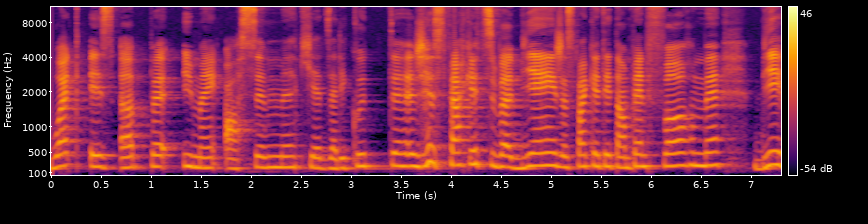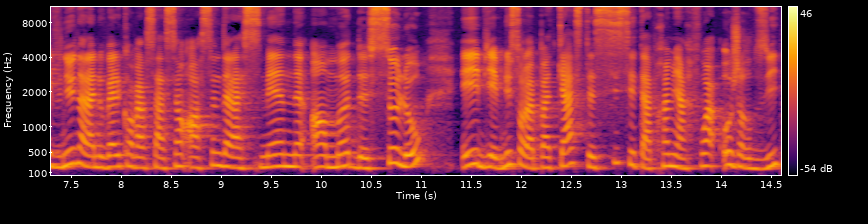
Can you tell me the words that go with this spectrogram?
What is up, humain awesome qui êtes à l'écoute? J'espère que tu vas bien, j'espère que tu es en pleine forme. Bienvenue dans la nouvelle conversation awesome de la semaine en mode solo et bienvenue sur le podcast si c'est ta première fois aujourd'hui.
